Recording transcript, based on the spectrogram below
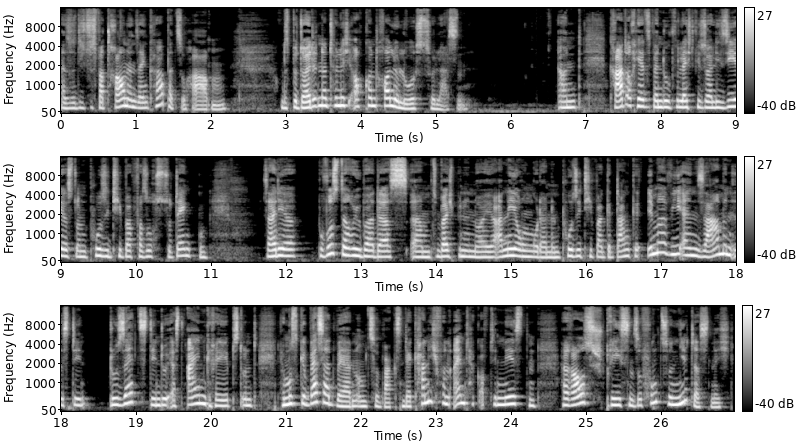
Also dieses Vertrauen in seinen Körper zu haben. Und das bedeutet natürlich auch Kontrolle loszulassen. Und gerade auch jetzt, wenn du vielleicht visualisierst und positiver versuchst zu denken, sei dir bewusst darüber, dass ähm, zum Beispiel eine neue Ernährung oder ein positiver Gedanke immer wie ein Samen ist, den du setzt, den du erst eingräbst und der muss gewässert werden, um zu wachsen. Der kann nicht von einem Tag auf den nächsten heraussprießen. So funktioniert das nicht.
